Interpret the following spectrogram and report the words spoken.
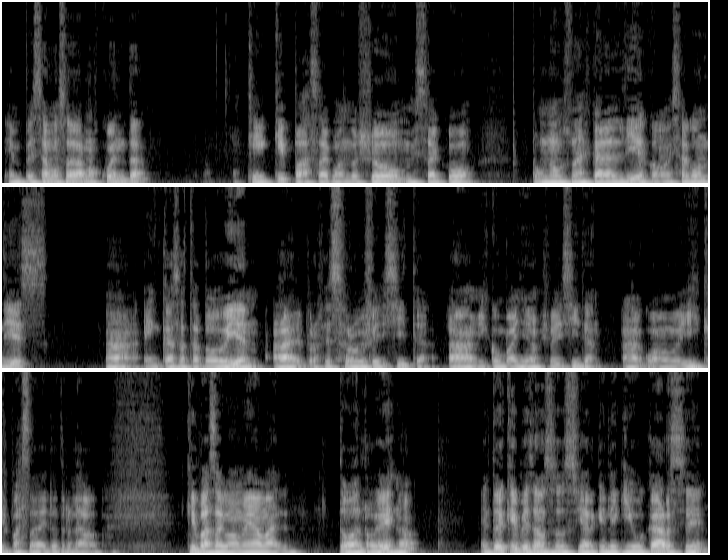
Empezamos a darnos cuenta que qué pasa cuando yo me saco, pongamos una escala al 10, cuando me saco un 10, ah, en casa está todo bien, ah, el profesor me felicita, ah, mis compañeros me felicitan ah, cuando, ¿y qué pasa del otro lado? ¿Qué pasa cuando me da mal? Todo al revés, ¿no? Entonces, ¿qué empezamos a asociar? Que el equivocarse,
